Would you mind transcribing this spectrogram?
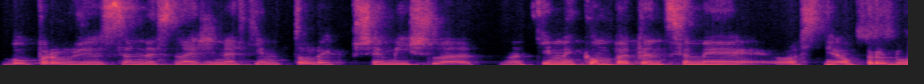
opravdu, že se nesnaží nad tím tolik přemýšlet, nad těmi kompetencemi vlastně opravdu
